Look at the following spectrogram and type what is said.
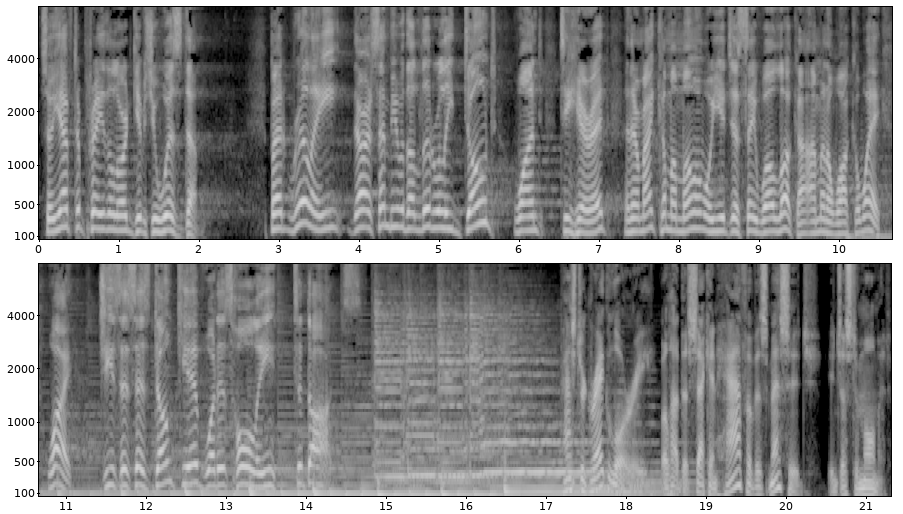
So you have to pray the Lord gives you wisdom. But really, there are some people that literally don't want to hear it. And there might come a moment where you just say, well, look, I'm going to walk away. Why? Jesus says, don't give what is holy to dogs. Pastor Greg Laurie will have the second half of his message in just a moment.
